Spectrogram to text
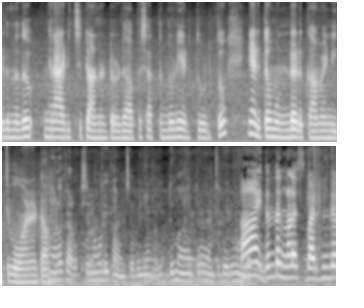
ഇടുന്നത് ഇങ്ങനെ അടിച്ചിട്ടാണ് കേട്ടോ ഇടുക. അപ്പോൾ ഷർട്ടും തുണി എടുത്തു കൊടുത്തു. ഇനി അടുത്ത മുണ്ട് എടുക്കാൻ വേണ്ടിയിട്ട് പോവാണ് കേട്ടോ ആ ഇതെന്താ നിങ്ങൾ എസ് ഭാരതിന്റെ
